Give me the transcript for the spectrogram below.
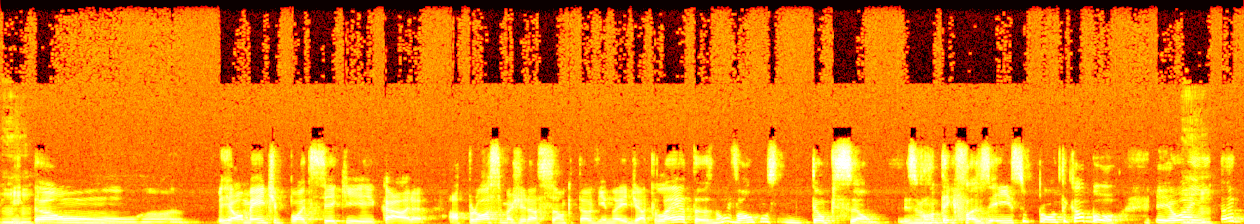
Uhum. Então, realmente pode ser que, cara, a próxima geração que está vindo aí de atletas não vão ter opção. Eles vão ter que fazer isso, pronto, e acabou. Eu uhum. ainda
